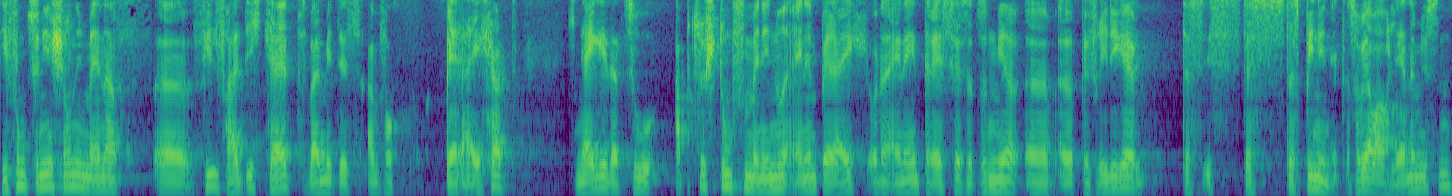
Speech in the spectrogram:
Die funktionieren schon in meiner äh, Vielfaltigkeit, weil mir das einfach bereichert. Ich neige dazu, abzustumpfen, wenn ich nur einen Bereich oder ein Interesse sozusagen mir äh, äh befriedige das ist, das, das bin ich nicht. Das habe ich aber auch lernen müssen.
